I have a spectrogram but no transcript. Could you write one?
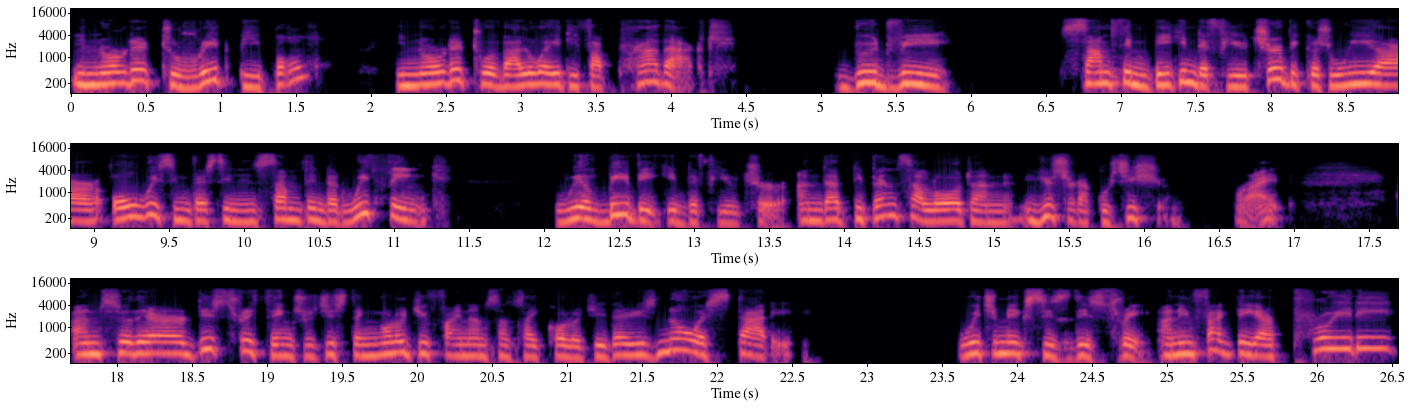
in order to read people in order to evaluate if a product would be something big in the future because we are always investing in something that we think will be big in the future and that depends a lot on user acquisition right and so there are these three things, which is technology, finance, and psychology. There is no study which mixes these three. And in fact, they are pretty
